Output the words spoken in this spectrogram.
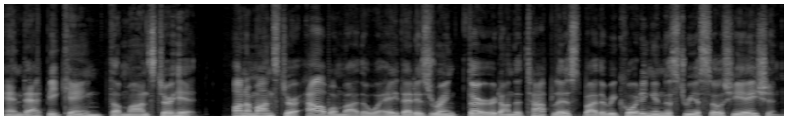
and that became the monster hit. On a monster album, by the way, that is ranked third on the top list by the Recording Industry Association.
